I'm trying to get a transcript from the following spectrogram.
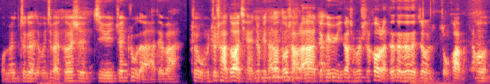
我们这个维基百科是基于捐助的啊，对吧？就我们就差多少钱就可以达到多少了，就可以运营到什么时候了，等等等等这种这种话嘛。然后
